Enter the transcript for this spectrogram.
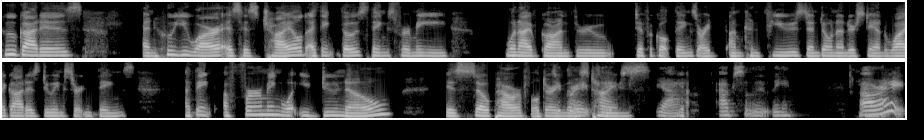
who God is and who you are as his child. I think those things for me when I've gone through difficult things or I, I'm confused and don't understand why God is doing certain things. I think affirming what you do know is so powerful during those times. Yeah, yeah, absolutely. All right.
